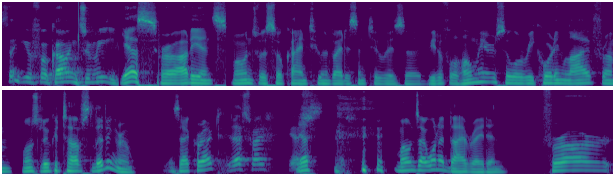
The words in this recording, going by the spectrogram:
Thank you for coming to me. Yes, for our audience, Mogens was so kind to invite us into his uh, beautiful home here, so we're recording live from Mogens Lykketoft's living room. Is that correct? That's right. Yes. yes. Mogens, I want to dive right in. For our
